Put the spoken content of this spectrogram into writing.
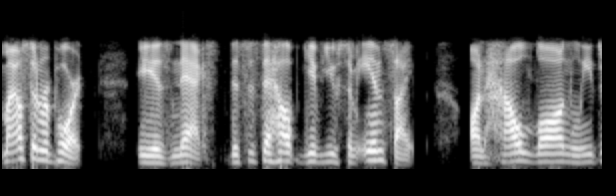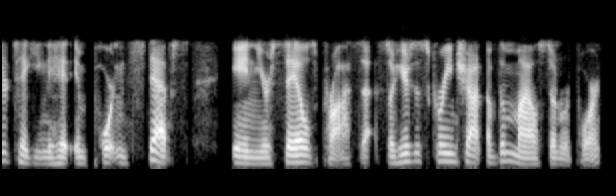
Milestone report is next. This is to help give you some insight on how long leads are taking to hit important steps in your sales process. So here's a screenshot of the milestone report.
